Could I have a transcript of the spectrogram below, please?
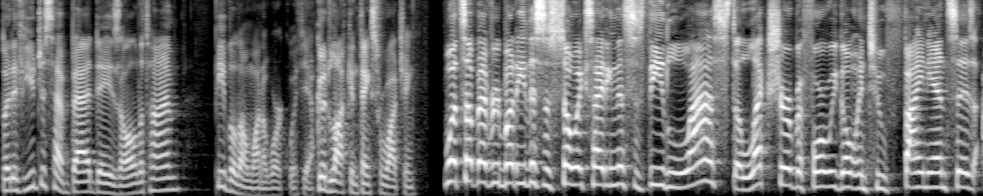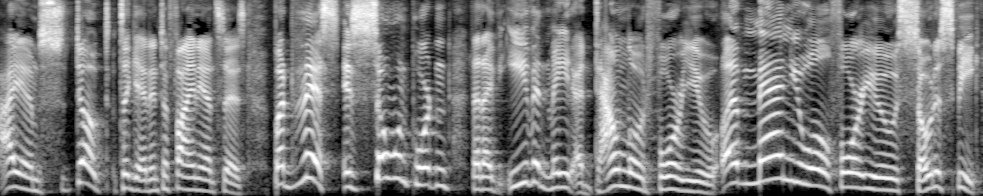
but if you just have bad days all the time, people don't want to work with you. Good luck and thanks for watching. What's up, everybody? This is so exciting. This is the last lecture before we go into finances. I am stoked to get into finances, but this is so important that I've even made a download for you, a manual for you, so to speak.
